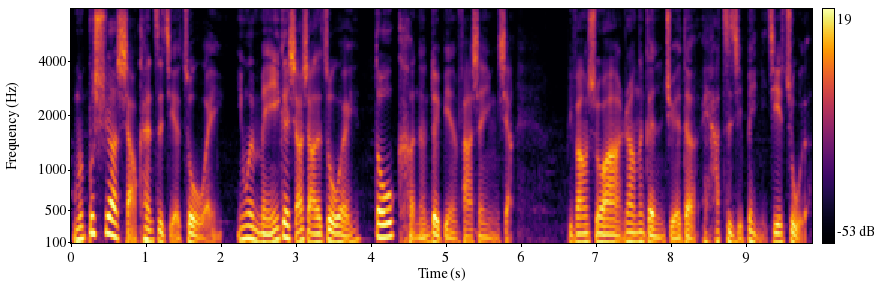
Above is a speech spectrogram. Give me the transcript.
我们不需要小看自己的作为，因为每一个小小的作为都可能对别人发生影响。比方说啊，让那个人觉得，哎，他自己被你接住了。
